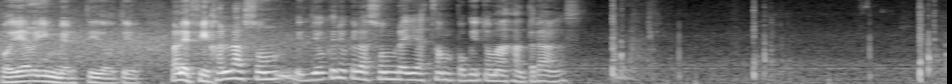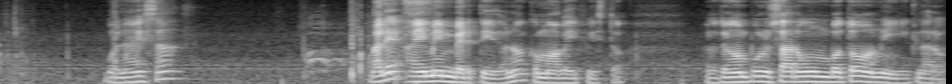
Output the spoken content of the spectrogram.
Podría haber invertido, tío. Vale, fijan la sombra. Yo creo que la sombra ya está un poquito más atrás. Buena esa. Vale, ahí me he invertido, ¿no? Como habéis visto. Pero tengo que pulsar un botón y, claro,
